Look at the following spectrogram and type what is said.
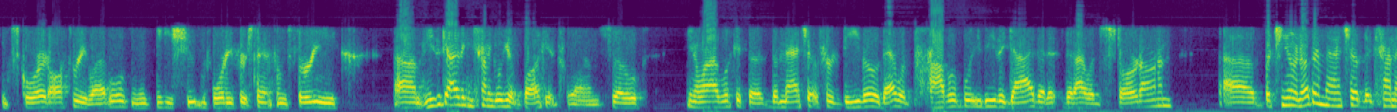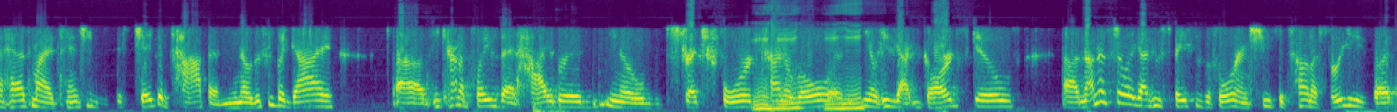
can score at all three levels, and he's shooting forty percent from three. Um, he's a guy that can kind of go get a bucket for him. So, you know, when I look at the the matchup for Devo, that would probably be the guy that that I would start on. Uh, but you know, another matchup that kind of has my attention is Jacob Toppin. You know, this is a guy. Uh, he kind of plays that hybrid, you know, stretch forward kind of role, and you know, he's got guard skills. Uh, not necessarily a guy who spaces the floor and shoots a ton of threes, but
